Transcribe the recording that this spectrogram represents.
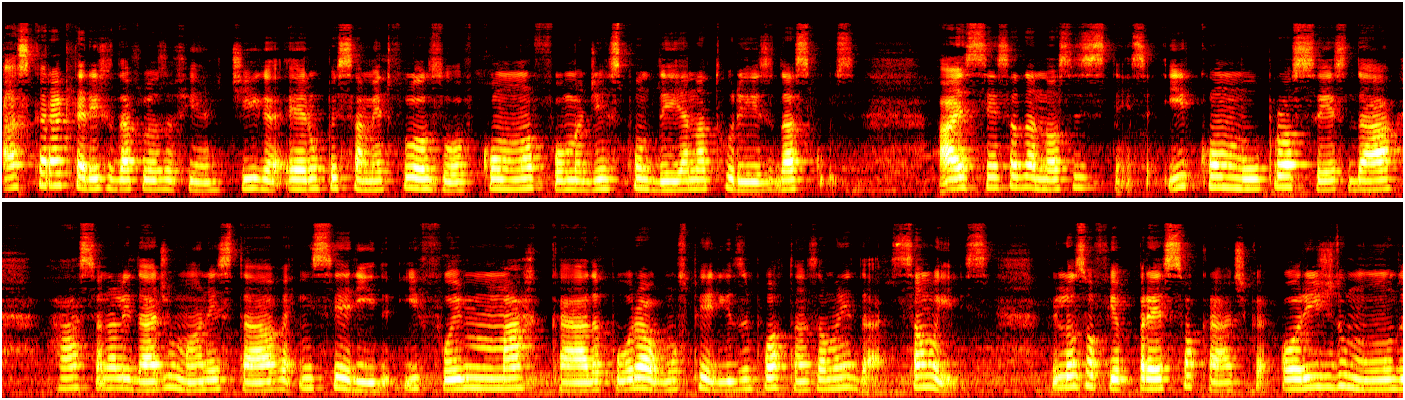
As características da filosofia antiga eram um pensamento filosófico como uma forma de responder à natureza das coisas, à essência da nossa existência, e como o processo da racionalidade humana estava inserida e foi marcada por alguns períodos importantes da humanidade. São eles: filosofia pré-socrática, origem do mundo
